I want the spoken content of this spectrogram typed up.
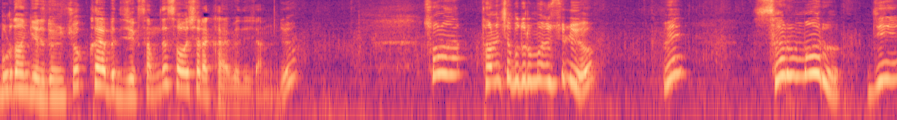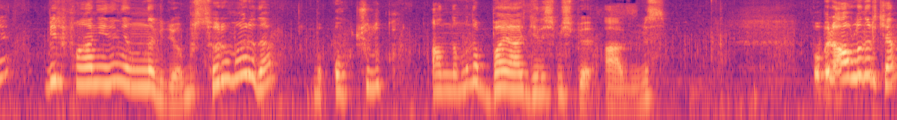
Buradan geri dönüş yok. Kaybedeceksem de savaşarak kaybedeceğim diyor. Sonra Tanrıça bu duruma üzülüyor. Ve Sarumaru diye bir faninin yanına gidiyor. Bu Sarumaru da bu okçuluk anlamında bayağı gelişmiş bir abimiz. Bu böyle avlanırken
